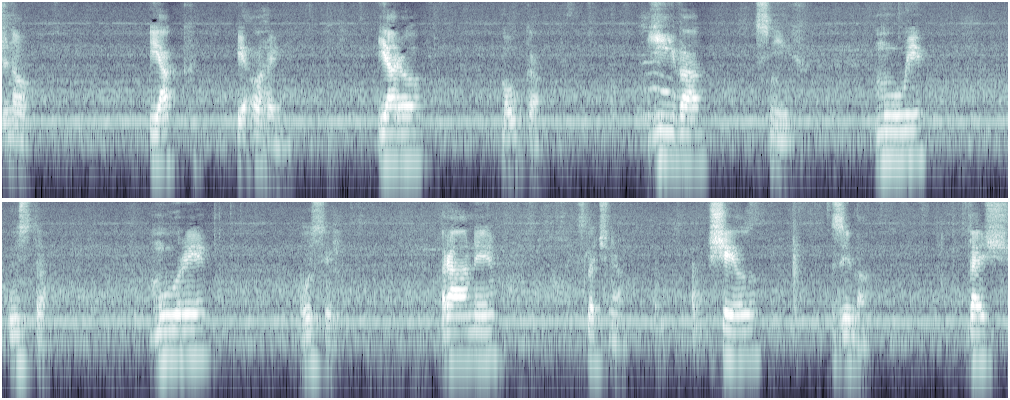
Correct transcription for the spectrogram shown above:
dno. Jak je oheň. Jaro mouka. Jíva sníh. Můj ústa. Můry husy. Rány slečna. Šil zima. Veš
